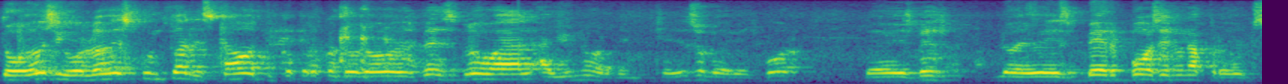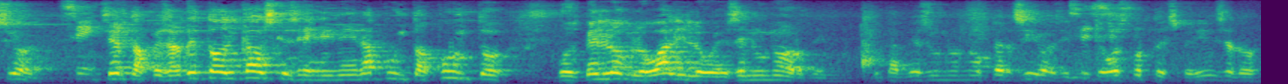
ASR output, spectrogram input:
todo si vos lo ves puntual es caótico, pero cuando lo ves global hay un orden, que eso lo debes, ver, lo debes ver lo debes ver vos en una producción, ¿cierto? A pesar de todo el caos que se genera punto a punto, vos ves lo global y lo ves en un orden. que tal vez uno no perciba, sino que vos por tu experiencia, lo,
